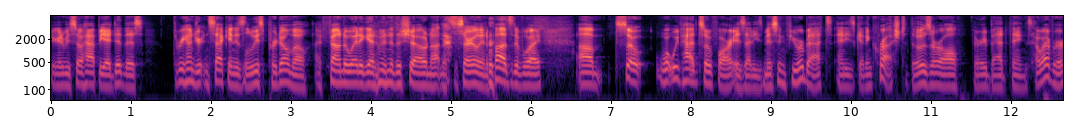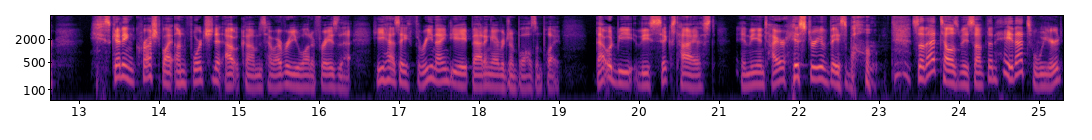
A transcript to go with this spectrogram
You're gonna be so happy I did this. 302nd is Luis Perdomo. I found a way to get him into the show, not necessarily in a positive way. Um, so, what we've had so far is that he's missing fewer bats and he's getting crushed. Those are all very bad things. However, he's getting crushed by unfortunate outcomes, however you want to phrase that. He has a 398 batting average on balls in play. That would be the sixth highest in the entire history of baseball. so that tells me something. Hey, that's weird.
